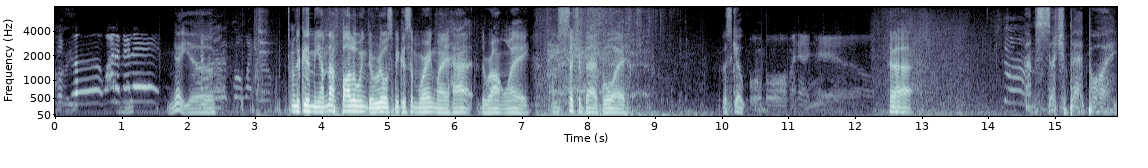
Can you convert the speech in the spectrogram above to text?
Liquor, watermelon. Yeah, yeah. Look for a white girl. Look at me, I'm not following the rules because I'm wearing my hat the wrong way. I'm such a bad boy. Let's go. Oh. I'm such a bad boy.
